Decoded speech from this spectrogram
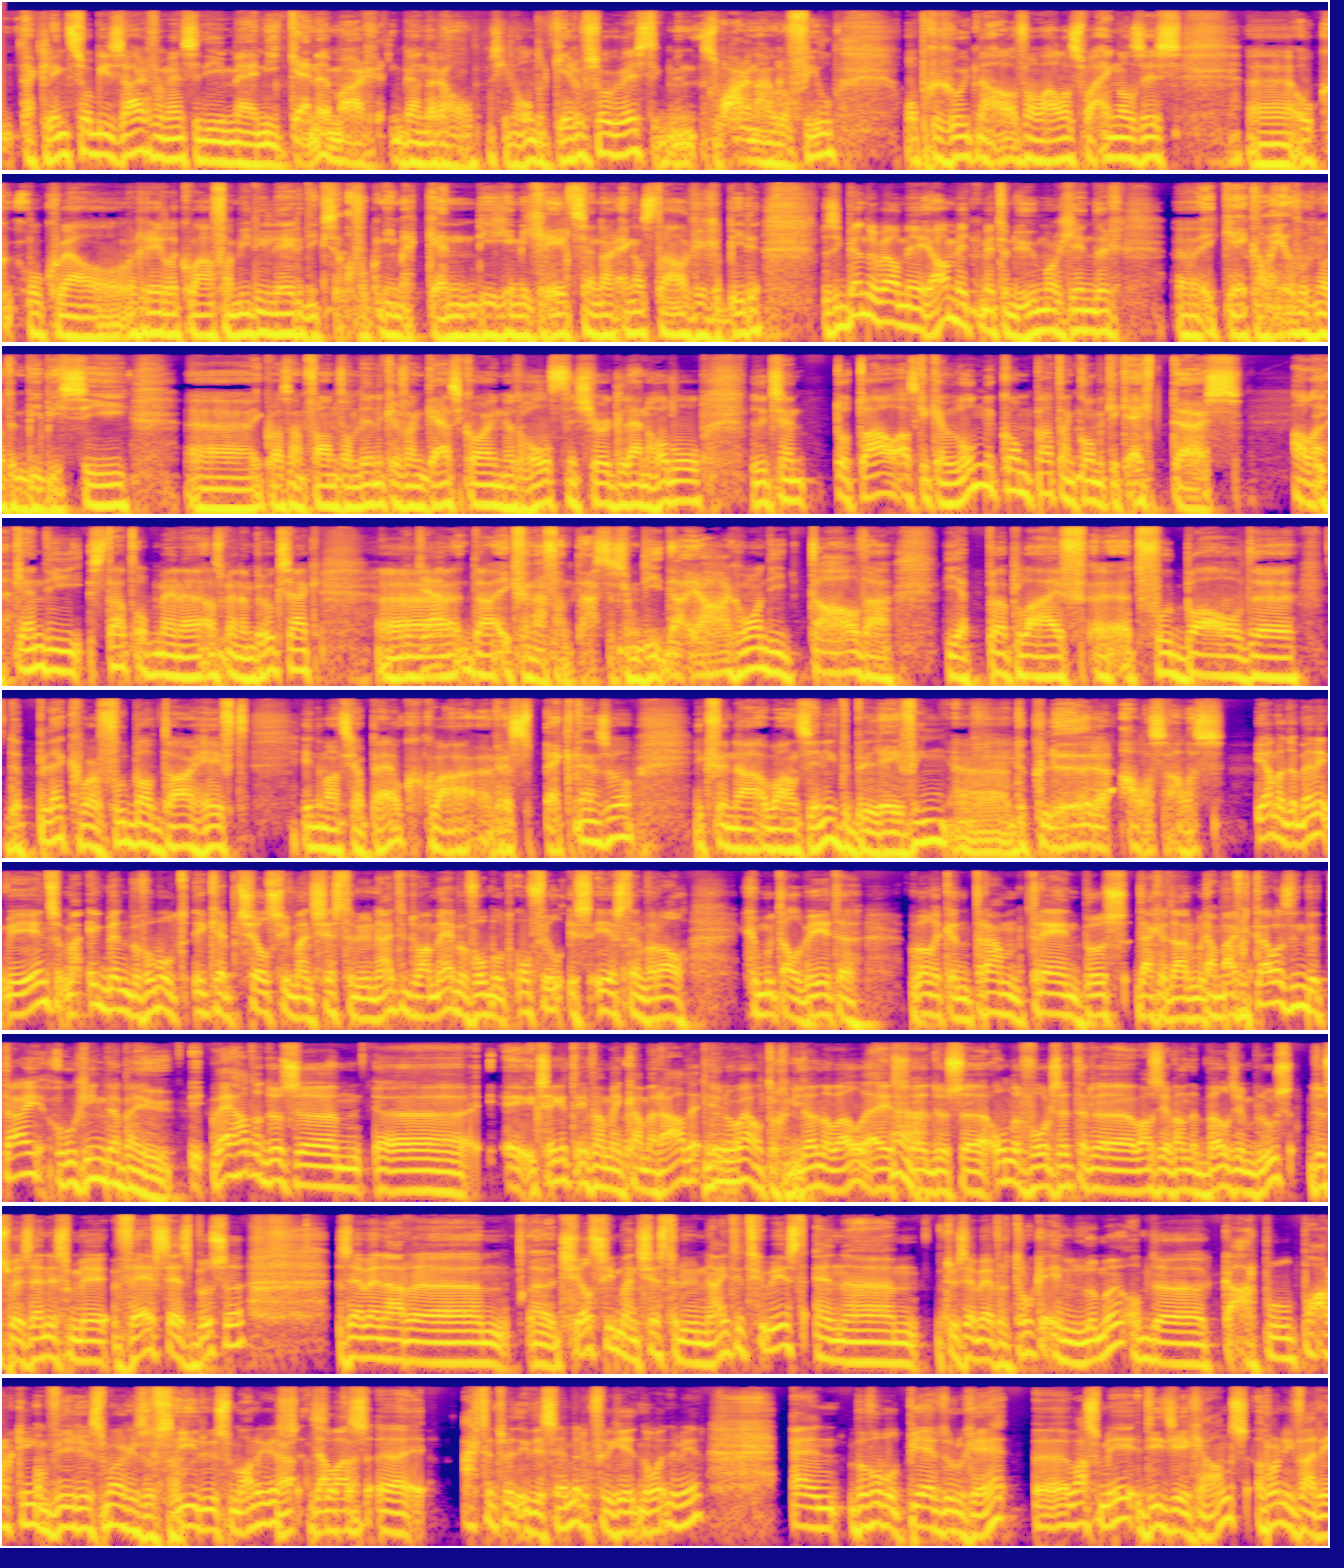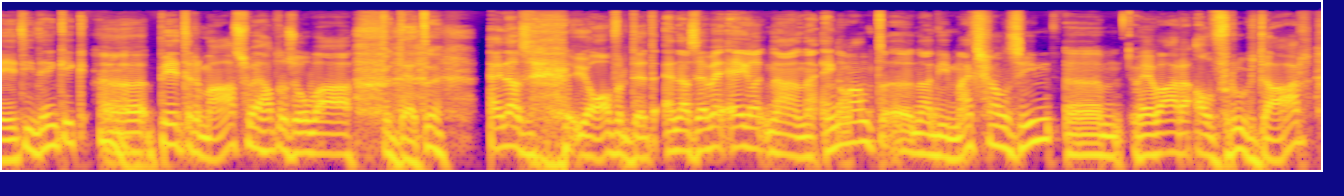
dat klinkt zo bizar voor mensen die mij niet kennen, maar ik ben daar al misschien honderd keer of zo geweest. Ik ben zwaar een anglofiel, opgegroeid al, van alles wat Engels is. Eh, ook, ook wel redelijk qua familieleden die ik zelf ook niet meer ken, die gemigreerd zijn naar Engelstalige gebieden. Dus ik ben er wel mee, ja, met, met een humorginder. Eh, ik keek al heel vroeg naar de BBC. Eh, ik was een fan van Lineker van Gascoigne, het Holstenshire, Glenn Hoddle. Dus ik ben totaal, als ik in Londen kom, Pat, dan kom ik echt thuis. Alle. Ik ken die stad op mijn, eh, als mijn broekzak. Eh, ja- dat, ik vind dat fantastisch. Jong. Die, dat, ja, gewoon die taal, dat, die publife, eh, het voetbal, de, de plek waar voetbal daar heeft in de maatschappij, ook qua respect en zo. Ik vind dat waanzinnig, de beleving, de kleuren, alles, alles. Ja, maar daar ben ik mee eens. Maar ik ben bijvoorbeeld, ik heb Chelsea, Manchester United. Wat mij bijvoorbeeld opviel, is eerst en vooral, je moet al weten welke tram, trein, bus dat je daar moet Ja, maar pakken. vertel eens in detail, hoe ging dat bij u? Wij hadden dus, ehm, eh, ik zeg het, een van mijn kameraden. De Noël toch niet? De Noël. Hij is Ja. eh, dus eh, ondervoorzitter was hij van de Belgian Blues. Dus wij zijn eens met vijf, zes bussen zijn wij naar ehm, eh, Chelsea, Manchester United geweest. En ehm, toen zijn wij vertrokken in Lummen op de carpool parking. Om vier uur s morgens of zo? Vier uur 's morgens. Ja, dat was eh, 28 december, ik vergeet het nooit meer. En bijvoorbeeld Pierre Droeget eh, was mee, DJ Gaans, Ronnie Varetti, denk ik, eh, Peter Maas. Wij hadden zo wat... Verdette. En dat, ja, dit. En dan zijn wij eigenlijk naar, naar Engeland, eh, naar die match gaan zien. Ehm, wij waren al vroeg daar.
